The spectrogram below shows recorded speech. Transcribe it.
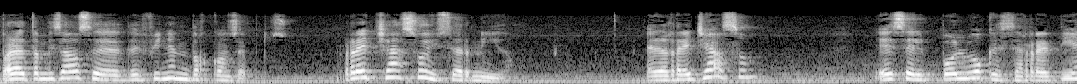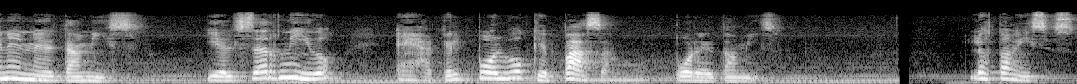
Para el tamizado se definen dos conceptos, rechazo y cernido. El rechazo es el polvo que se retiene en el tamiz y el cernido es aquel polvo que pasa por el tamiz. Los tamices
